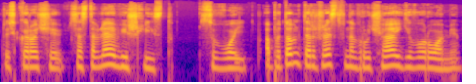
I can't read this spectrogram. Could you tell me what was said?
То есть, короче, составляю виш-лист свой, а потом торжественно вручаю его Роме.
